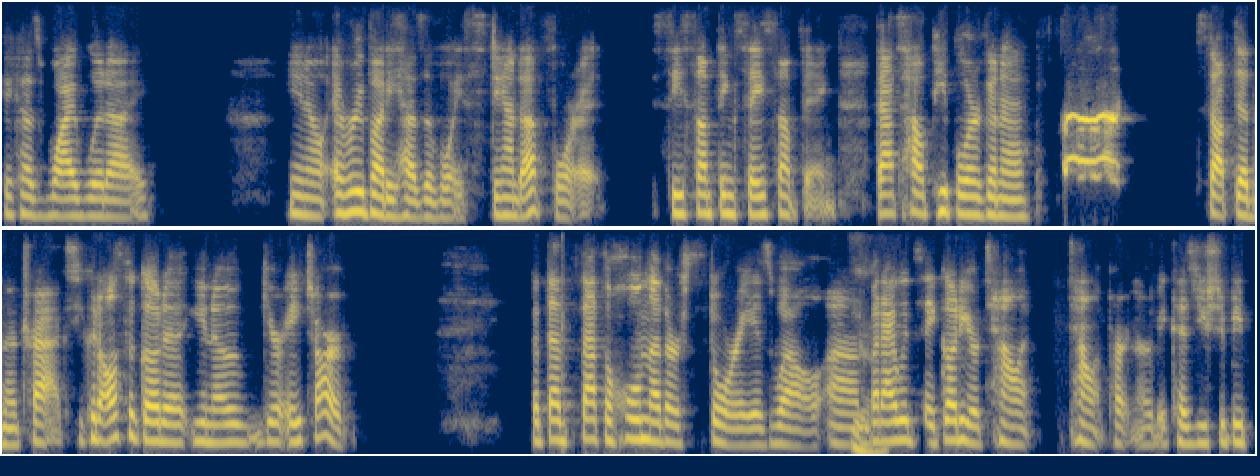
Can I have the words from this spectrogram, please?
because why would I? You know, everybody has a voice. Stand up for it. See something, say something. That's how people are going to stop dead in their tracks. You could also go to, you know, your HR but that's that's a whole nother story as well. Um, yeah. But I would say go to your talent talent partner because you should be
